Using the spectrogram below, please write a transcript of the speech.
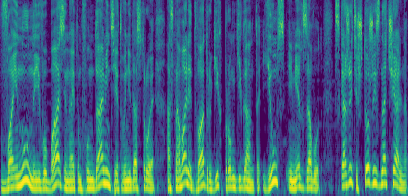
В войну на его базе, на этом фундаменте этого недостроя, основали два других промгиганта – ЮМС и Мехзавод. Скажите, что же изначально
